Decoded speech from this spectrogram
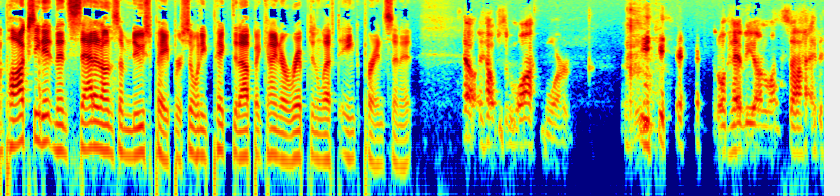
epoxied it and then sat it on some newspaper. So when he picked it up, it kind of ripped and left ink prints in it. Hel- helps him walk more. a little heavy on one side.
